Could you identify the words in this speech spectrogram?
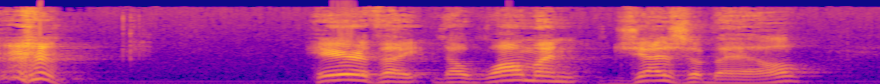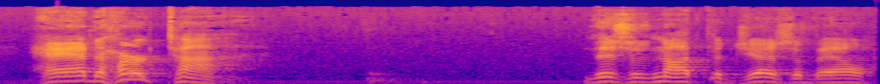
Here the, the woman Jezebel had her time. This is not the Jezebel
